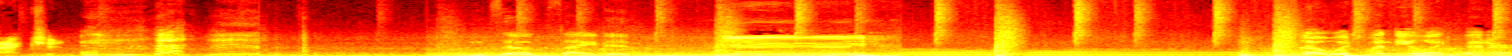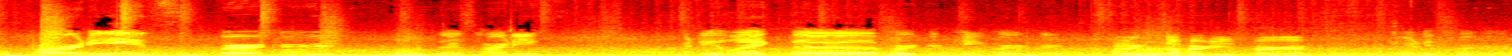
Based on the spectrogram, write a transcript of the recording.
action. I'm so excited. Yay! So which one do you like better? Hardee's burger? There's Hardee's. Or do you like the Burger King burger? I think the Hardee's burger. Hardee's burger.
